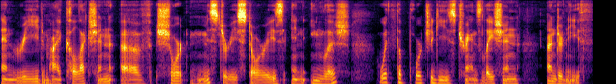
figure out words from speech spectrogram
and read my collection of short mystery stories in English with the Portuguese translation underneath.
